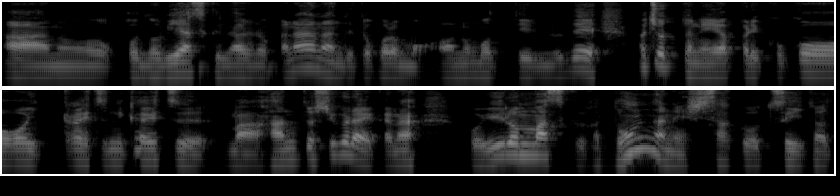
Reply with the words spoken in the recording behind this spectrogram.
あ、あのこう伸びやすくなるのかななんてところも思っているので、まあ、ちょっとね、やっぱりここ1ヶ月、2ヶ月、まあ、半年ぐらいかな、こうイーロン・マスクがどんなね、施策をツイート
